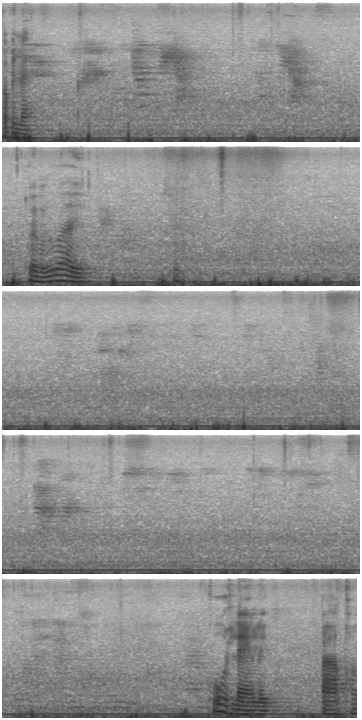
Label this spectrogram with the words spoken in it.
ก็เป็นไร ช่วยผมด้วยโคตรแรงเลย ปากเขา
